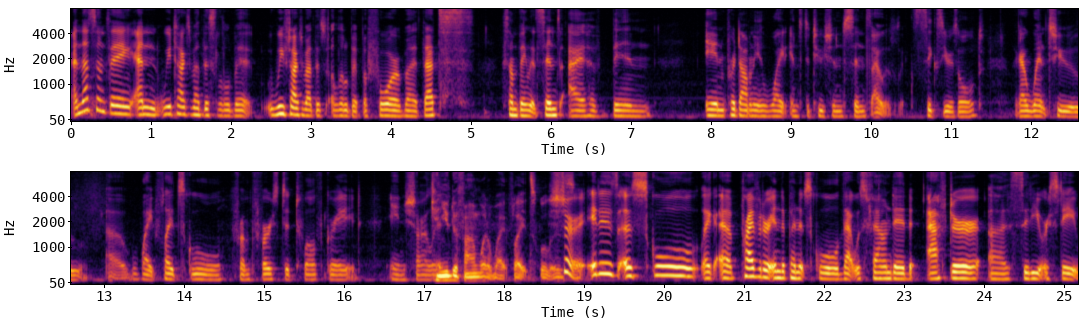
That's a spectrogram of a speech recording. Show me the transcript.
And that's something, and we talked about this a little bit. We've talked about this a little bit before, but that's something that since I have been in predominantly white institutions since I was like six years old, like I went to a white flight school from first to 12th grade in Charlotte. Can you define what a white flight school is? Sure. It is a school, like a private or independent school that was founded after a city or state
